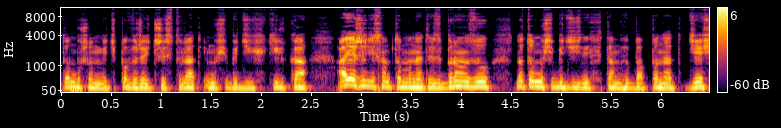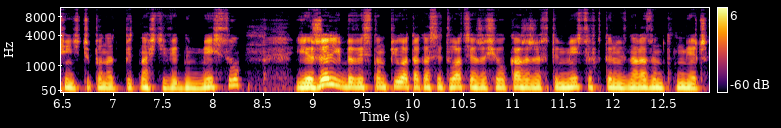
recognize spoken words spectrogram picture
to muszą mieć powyżej 300 lat i musi być ich kilka, a jeżeli są to monety z brązu, no to musi być ich tam chyba ponad 10 czy ponad 15 w jednym miejscu. Jeżeli by wystąpiła taka sytuacja, że się okaże, że w tym miejscu, w którym znalazłem ten miecz,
